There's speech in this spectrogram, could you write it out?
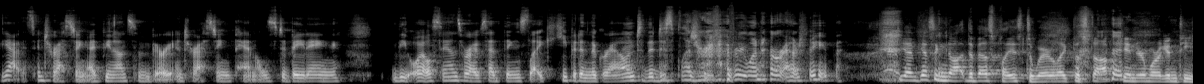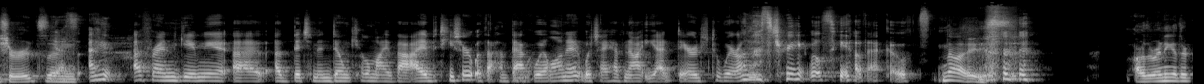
yeah, it's interesting. I've been on some very interesting panels debating the oil sands where I've said things like keep it in the ground to the displeasure of everyone around me. yeah, I'm guessing not the best place to wear like the Stop Kinder Morgan t-shirts. And... Yes, I, a friend gave me a, a bitumen "Don't Kill My Vibe" t-shirt with a humpback whale on it, which I have not yet dared to wear on the street. We'll see how that goes. Nice. are there any other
